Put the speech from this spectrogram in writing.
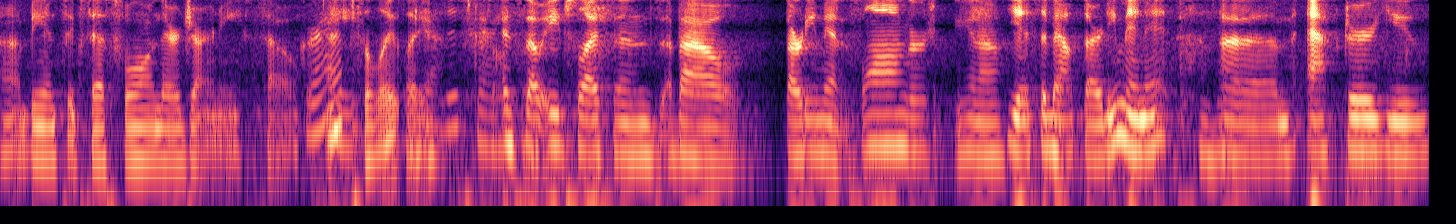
uh, being successful on their journey. So, great. Absolutely. Yeah. It is great. And so each lesson's about 30 minutes long, or, you know? Yes, about 30 minutes. Um, after you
